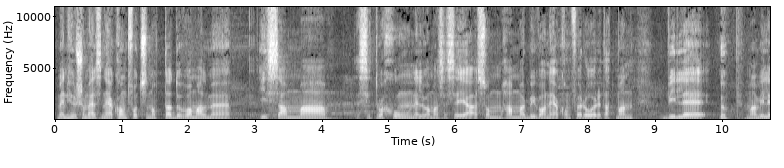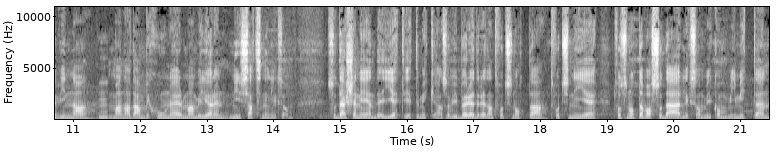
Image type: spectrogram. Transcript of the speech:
Men hur som helst, när jag kom 2008 då var Malmö i samma situation, eller vad man ska säga, som Hammarby var när jag kom förra året. Att man ville upp, man ville vinna, man hade ambitioner, man ville göra en ny satsning liksom. Så där känner jag igen det jätte, jättemycket. Alltså vi började redan 2008, 2009. 2008 var sådär liksom, vi kom i mitten.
